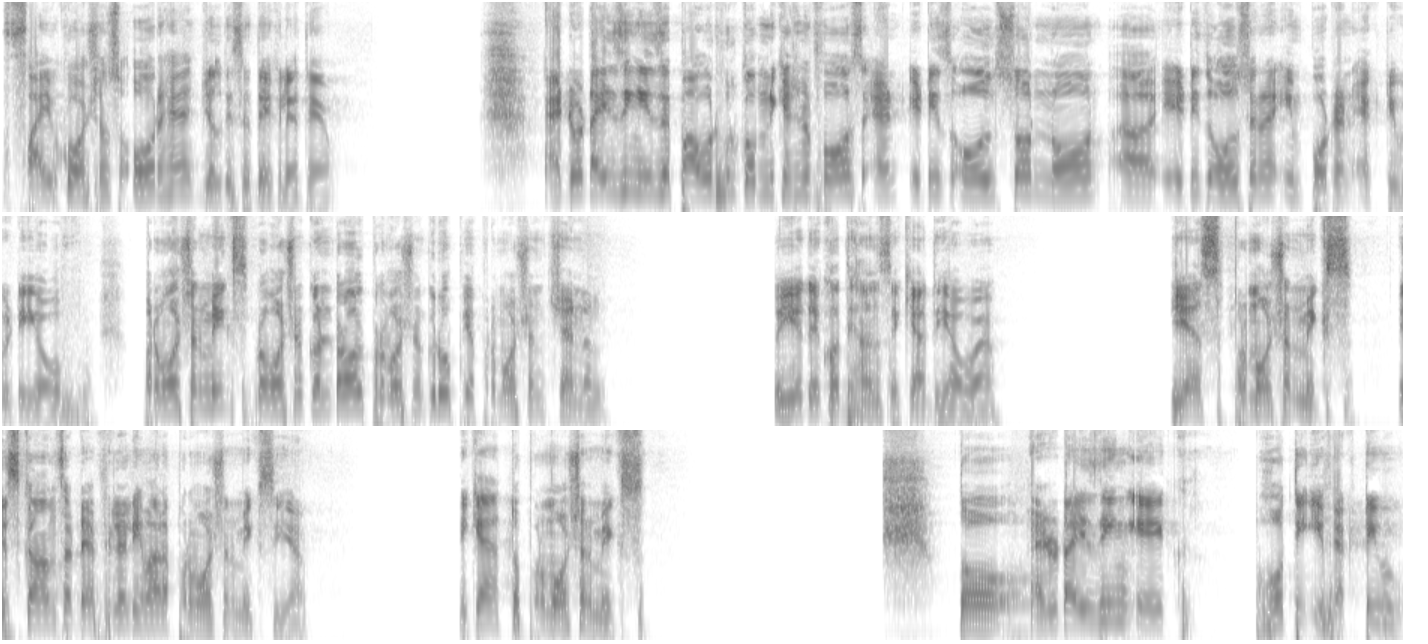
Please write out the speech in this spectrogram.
फाइव क्वेश्चन और हैं, जल्दी से देख लेते हैं। Advertising is a powerful communication force and it is also known it is also an important activity of promotion mix promotion control promotion group या प्रमोशन चैनल तो ये देखो ध्यान से क्या दिया हुआ है। यस प्रमोशन मिक्स इसका आंसर डेफिनेटली हमारा प्रमोशन मिक्स ही है। ठीक है? तो प्रमोशन मिक्स तो एडवर्टाइजिंग एक बहुत ही इफ़ेक्टिव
